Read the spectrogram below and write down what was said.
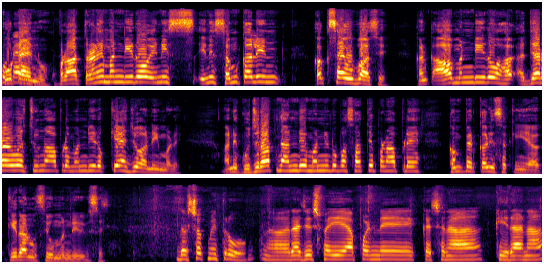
કોટાયનું. પણ આ ત્રણેય મંદિરો એની એની સમકાલીન કક્ષાએ ઊભા છે. કારણ કે આ મંદિરો હજાર વર્ષ જૂના આપણે મંદિરો ક્યાંય જોવા નહીં મળે. અને ગુજરાતના અન્ય મંદિરો સાથે પણ આપણે કમ્પેર કરી શકીએ કેરાનું શિવ મંદિર વિશે. દર્શક મિત્રો રાજેશભાઈએ આપણને કચ્છના કેરાના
